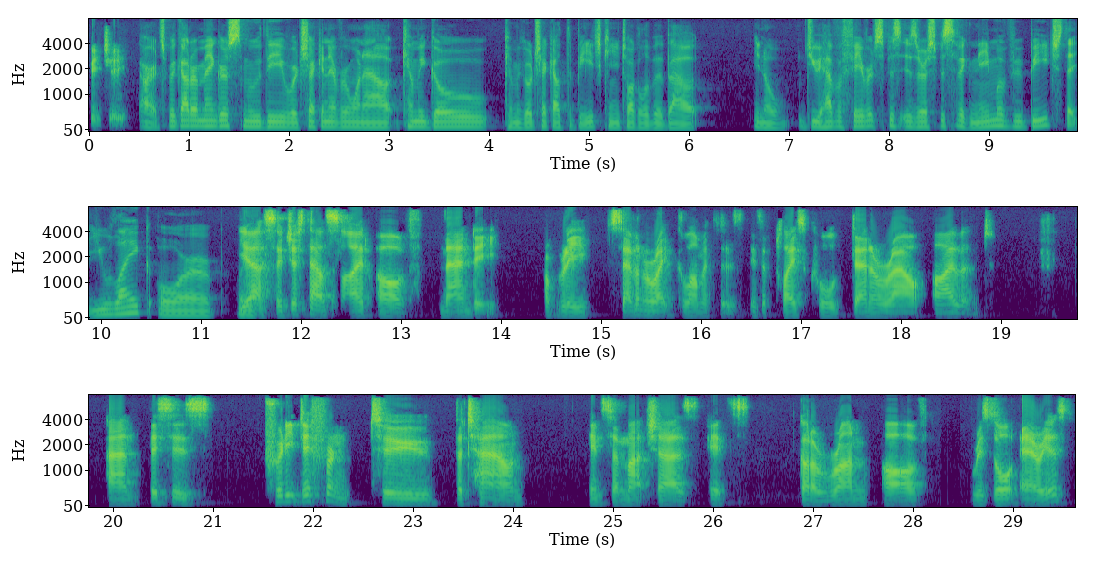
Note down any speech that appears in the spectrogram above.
Fiji. All right. So we got our mango smoothie. We're checking everyone out. Can we go? Can we go check out the beach? Can you talk a little bit about? You know, do you have a favorite? Spec- is there a specific name of the beach that you like, or Yeah, so just outside of Nandi, probably seven or eight kilometers, is a place called Denarau Island. And this is pretty different to the town in so much as it's got a run of resort areas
